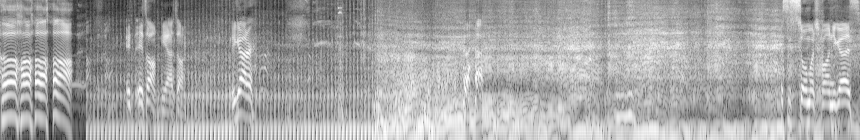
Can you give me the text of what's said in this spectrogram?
It, it's on. Yeah, it's on. You got her. this is so much fun, you guys.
